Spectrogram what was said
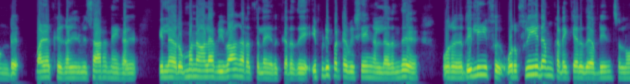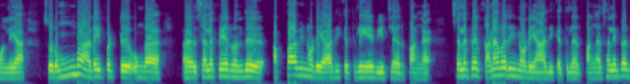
உண்டு. வழக்குகள் விசாரணைகள் இல்ல ரொம்ப நாளா விவாகரத்துல இருக்கிறது. இப்படிப்பட்ட விஷயங்கள்ல இருந்து ஒரு ரிலீஃப் ஒரு ஃப்ரீடம் கிடைக்கிறது அப்படின்னு சொல்லுவோம் இல்லையா? ஸோ ரொம்ப அடைப்பட்டு உங்க அஹ், சில பேர் வந்து அப்பாவினுடைய ஆதிக்கத்திலேயே வீட்டில் இருப்பாங்க. சில பேர் கணவரினுடைய ஆதிக்கத்துல இருப்பாங்க சில பேர்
